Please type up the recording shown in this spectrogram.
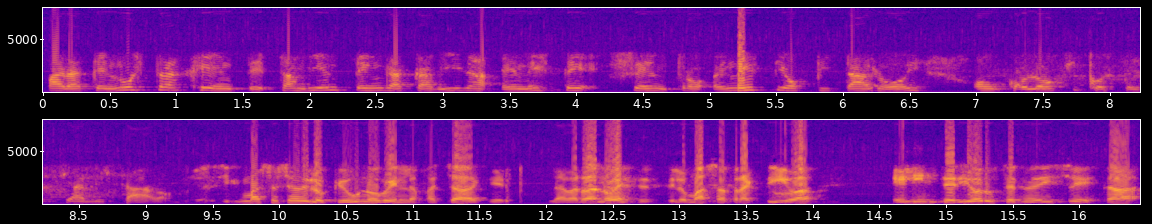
para que nuestra gente también tenga cabida en este centro, en este hospital hoy oncológico especializado. Más allá de lo que uno ve en la fachada, que la verdad no es de, lo más atractiva, el interior, usted me dice, está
